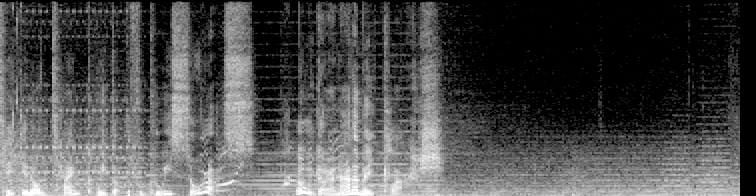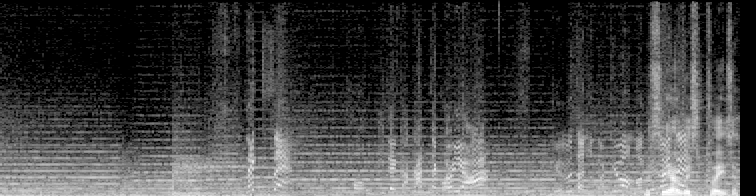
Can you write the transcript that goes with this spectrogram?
Taking on Tank, we got the Fukuisaurus. Oh, we got an anime clash. Let's see how this plays out.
